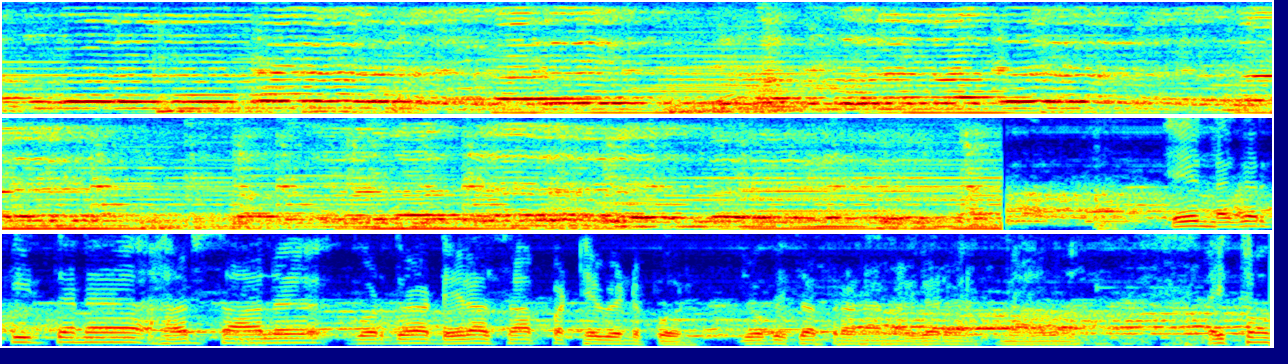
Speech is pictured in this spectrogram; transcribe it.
ਸਤਿਗੁਰ ਨਦਰ ਕਰੇ ਸਤਿਗੁਰ ਨਦਰ ਕਰੇ ਸਤਿਗੁਰ ਨਦਰ ਇਹ ਨਗਰ ਕੀਰਤਨ ਹਰ ਸਾਲ ਗੁਰਦੁਆਰਾ ਡੇਰਾ ਸਾਹਿਬ ਪੱਠੇਵਿੰਡਪੁਰ ਜੋ ਕਿ ਸਭ ਪੁਰਾਣਾ ਨਗਰ ਹੈ, ਨਾਮ ਆ। ਇੱਥੋਂ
